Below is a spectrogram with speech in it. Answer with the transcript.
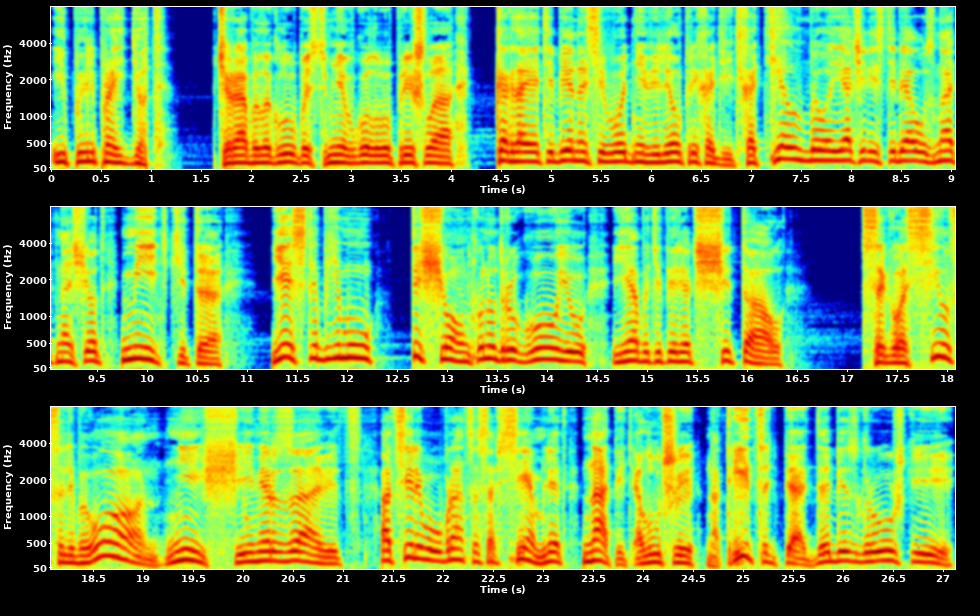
и пыль пройдет. Вчера была глупость, мне в голову пришла, когда я тебе на сегодня велел приходить. Хотел было я через тебя узнать насчет Митьки-то. Если б ему тыщенку, ну, другую, я бы теперь отсчитал — Согласился ли бы он, нищий мерзавец, от Селева убраться совсем лет на пять, а лучше на тридцать пять, да без грушки,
